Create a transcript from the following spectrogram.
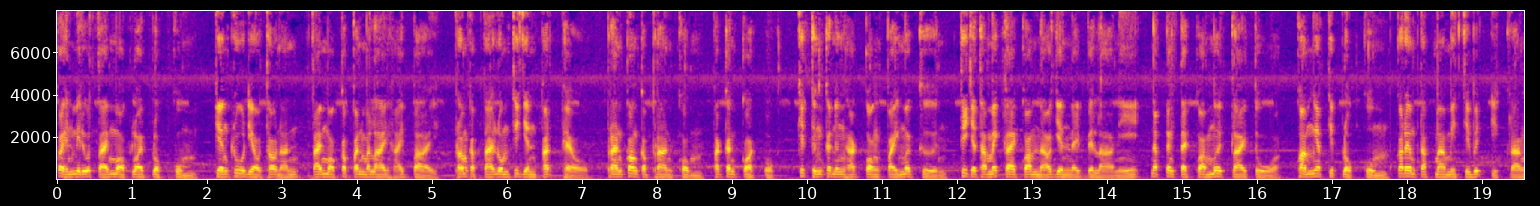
ก็เห็นมีรุ้สายหมอกลอยปกคลุมเพียงครู่เดียวเท่านั้น สายหมอกก็พันมาลายหายไป พร้อมกับสายลมที่เย็นพัดแผ่วพรานก้องกับพรานคมพักกันกอดอกคิดถึงกระนึงหากองไฟเมื่อคืน ที่จะทำให้คลายความหนาวเย็นในเวลานี้ นับตั้งแต่ความมืดคลายตัว ความเงียบที่ปกคลุมก็เริ่มกลับมามีชีวิตอีกครั้ง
